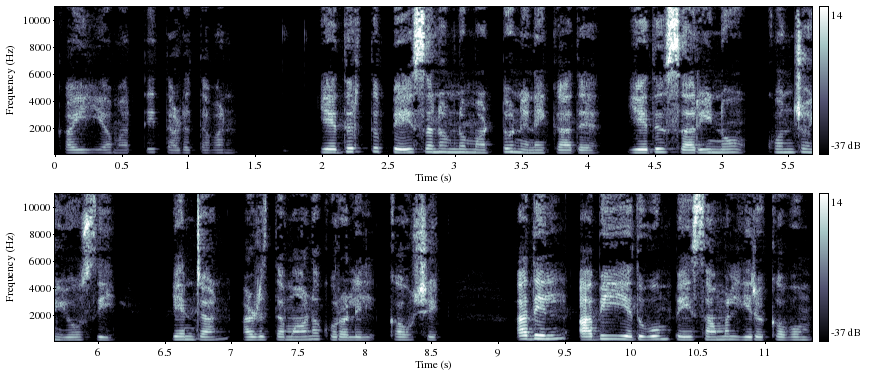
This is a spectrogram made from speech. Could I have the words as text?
கை அமர்த்தி தடுத்தவன். எதிர்த்து பேசணும்னு மட்டும் நினைக்காத. எது சரினோ கொஞ்சம் யோசி என்றான் அழுத்தமான குரலில் கௌஷிக். அதில் அபி எதுவும் பேசாமல் இருக்கவும்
